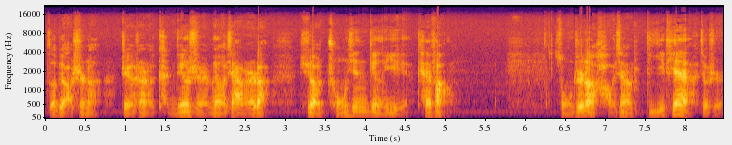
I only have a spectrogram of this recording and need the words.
则表示呢，这个事儿呢肯定是没有下文的，需要重新定义开放。总之呢，好像第一天啊，就是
